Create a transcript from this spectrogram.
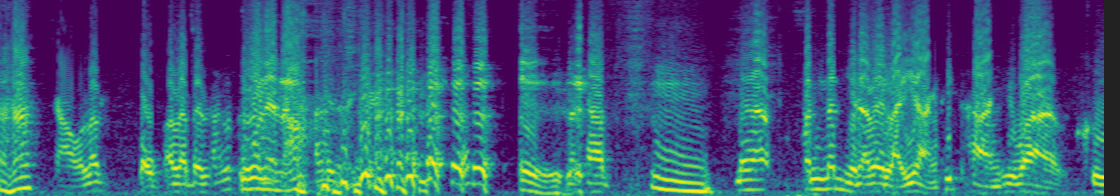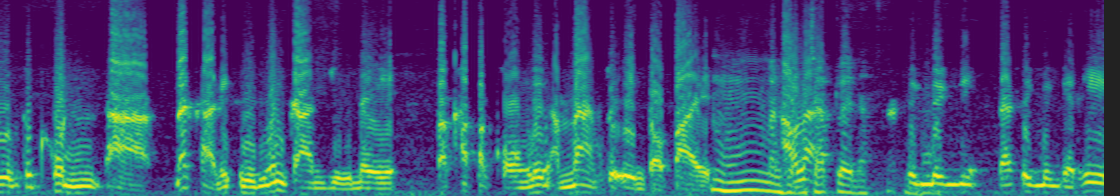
อ่าฮะ เก่าแล้วตกอะไรไปแล้วแล้วโอ้เนี่ยเนาะอะไรอย่างเงี้ยเออ นะครับ อืม นะครับมันนั่นเห็นอะไรหลายอย่างทิศทางที่ว่าคือทุกคนอ่านักข่าวนี่คือเรื่องการอยู่ในประคับประคองเรื่องอำนาจของตัวเองต่อไป อืม มันเอาเห็นล่ะ ชัดเลยนะ สิ่งหนึ่งนี่แต่สิ่งหนึ่งเนี่ยที่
